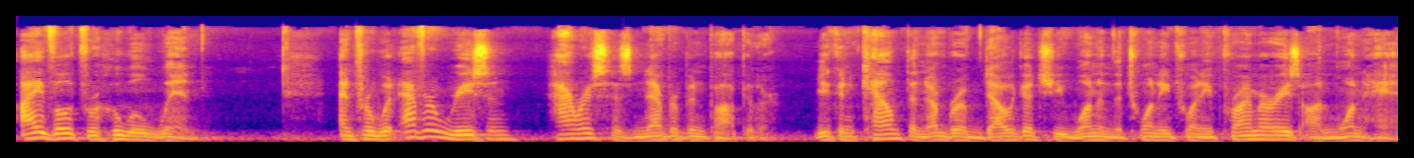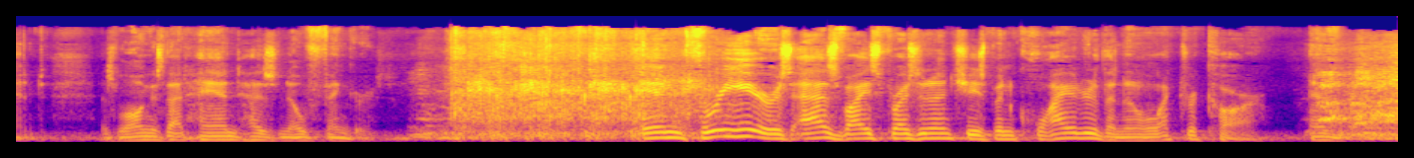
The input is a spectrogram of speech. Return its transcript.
I vote for who will win. And for whatever reason, Harris has never been popular. You can count the number of delegates she won in the 2020 primaries on one hand, as long as that hand has no fingers. In three years as vice president, she's been quieter than an electric car. And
